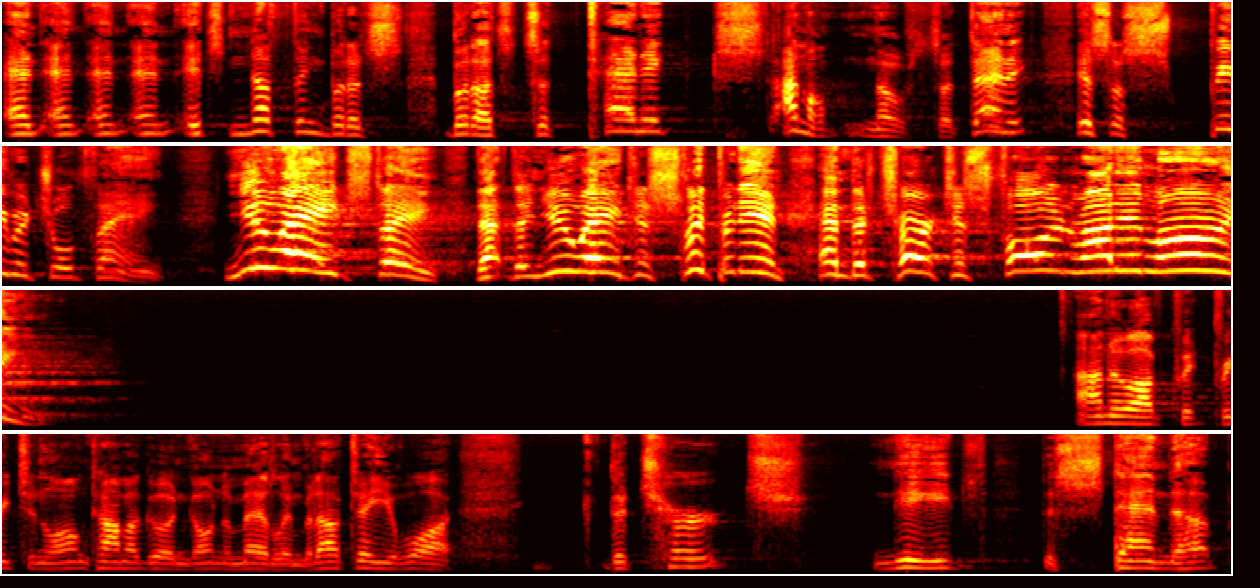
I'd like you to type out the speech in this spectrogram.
And, and, and, and it's nothing but a, but a satanic, I don't know, satanic. It's a spiritual thing. New Age thing that the New Age is slipping in and the church is falling right in line. I know I've quit preaching a long time ago and gone to meddling, but I'll tell you what, the church needs to stand up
